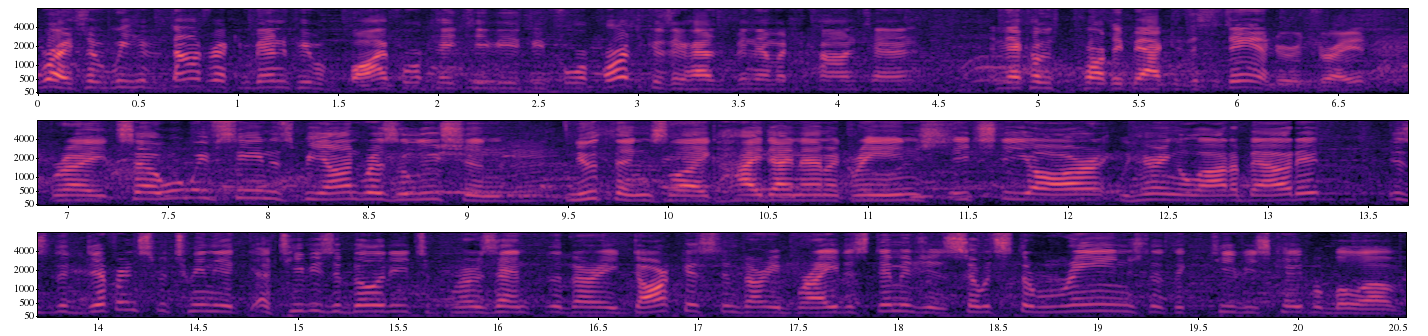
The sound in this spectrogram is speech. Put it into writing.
Right, so we have not recommended people buy 4K TVs before, partly because there hasn't been that much content, and that comes partly back to the standards, right? Right. So what we've seen is beyond resolution, new things like high dynamic range, HDR. We're hearing a lot about it is the difference between the, a TV's ability to present the very darkest and very brightest images. So it's the range that the TV is capable of.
